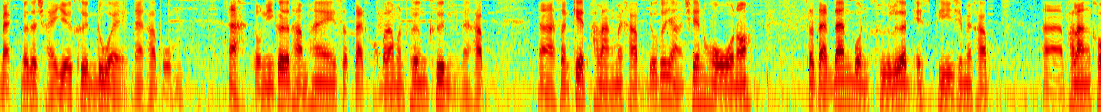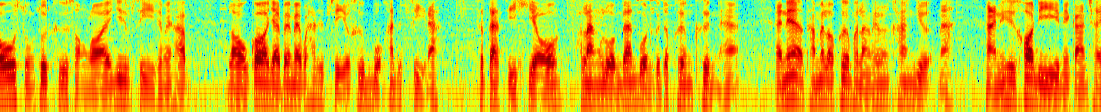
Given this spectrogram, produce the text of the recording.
แม็กก็จะใช้เยอะขึ้นด้วยนะครับผมอะตรงนี้ก็จะทำให้สแตทของพลังมันเพิ่มขึ้นนะครับอ่าสังเกตพลังไหมครับยกตัวอย่างเช่นโฮเนาะ สแตทด้านบนคือเลือด SP ใช่ไหมครับอ่าพลังเขาสูงสุดคือ 224 ใช่ไหมครับ เราก็ยัดไปแม็กไป54 ก็คือบวก 54 นะ สแตทสีเขียวพลังรวมด้านบนก็จะเพิ่มขึ้นนะฮะ อันนี้ทำให้เราเพิ่มพลังได้ค่อนข้างเยอะนะอ่านี่คือข้อดีในการใช้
